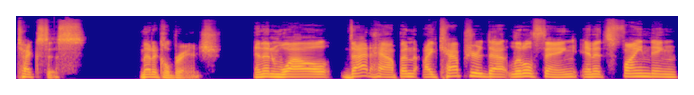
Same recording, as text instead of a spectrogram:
Texas medical branch. And then while that happened, I captured that little thing and it's finding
